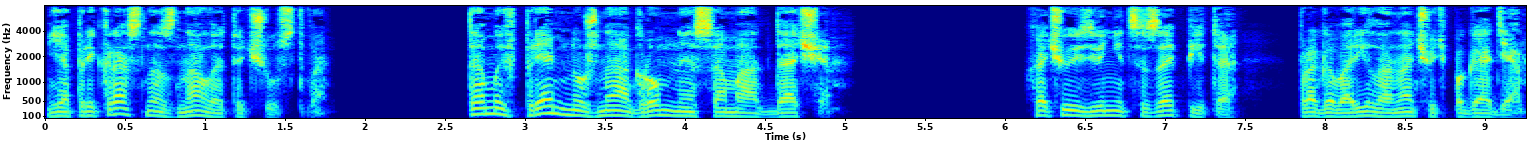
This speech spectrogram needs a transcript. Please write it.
Я прекрасно знал это чувство. Там и впрямь нужна огромная самоотдача. Хочу извиниться за Пита —— проговорила она чуть погодя.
